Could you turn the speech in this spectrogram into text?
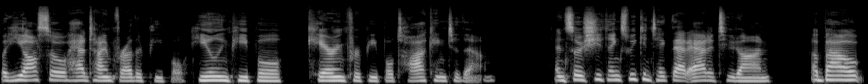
but he also had time for other people, healing people, caring for people, talking to them. And so she thinks we can take that attitude on about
